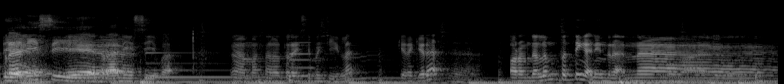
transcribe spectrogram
tradisi. Iya, iya, Iya. tradisi pak. nah masalah tradisi menjilat kira-kira Nah, orang dalam penting nggak Nindra nah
